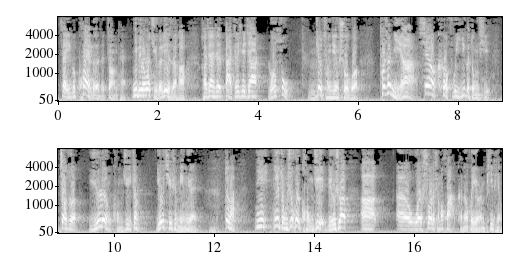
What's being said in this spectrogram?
在一个快乐的状态。你比如我举个例子哈，好像是大哲学家罗素就曾经说过，他说你啊，先要克服一个东西，叫做舆论恐惧症，尤其是名人，对吧？你你总是会恐惧，比如说啊。呃，我说了什么话可能会有人批评，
